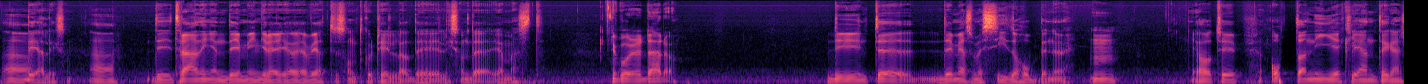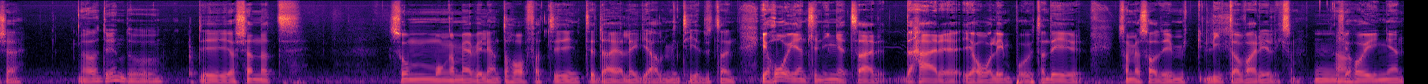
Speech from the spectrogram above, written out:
Ja. det liksom. Ja. Det, träningen, det är min grej och jag vet hur sånt går till och det är liksom det jag gör mest. Hur går det där då? Det är ju inte, det är mer som en sidohobby nu. Mm. Jag har typ 8-9 klienter kanske. Ja, det är ändå... Det, jag känner att så många mer vill jag inte ha för att det är inte där jag lägger all min tid. Utan jag har egentligen inget så här, det här är jag all in på. Utan det är ju, som jag sa, det är mycket, lite av varje liksom. Mm. Så jag har ju ingen,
